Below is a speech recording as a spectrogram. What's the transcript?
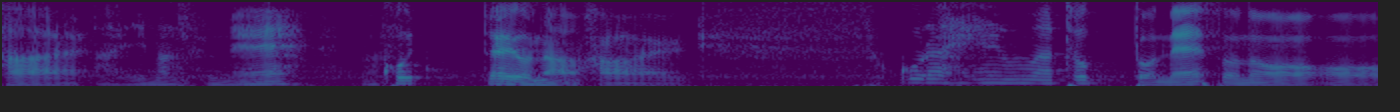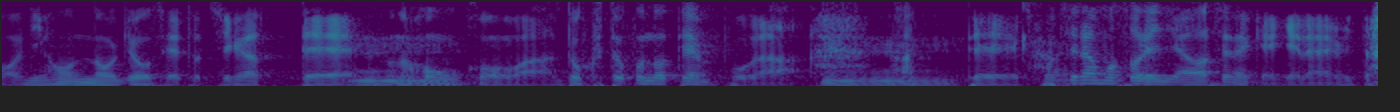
はい、ありますね。まあこたような、はそこら辺はちょっとねそのお日本の行政と違って、うん。その香港は独特の店舗がい、うんうん。あって、こちらもそれに合わせなきゃいけないみたい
